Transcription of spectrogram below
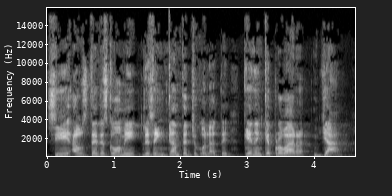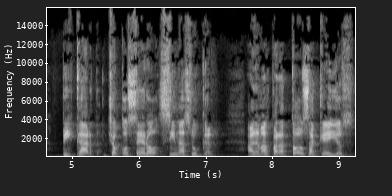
Si a ustedes como a mí les encanta el chocolate, tienen que probar ya Picard Choco Cero sin azúcar. Además, para todos aquellos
